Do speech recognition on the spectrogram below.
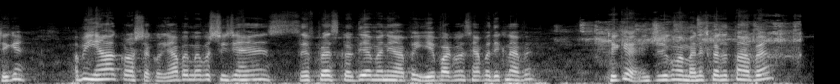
ठीक है? अभी यहाँ क्रॉस चेक करो। यहाँ पे मेरे पास चीज़ें हैं सेफ़ प्रेस कर दिया मैंने यहाँ पे। ये पार्ट में यहाँ पे देखना है यहाँ पे। ठीक है? इन चीज़ों को मैं मैनेज कर सकता हूँ यहाँ पे।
